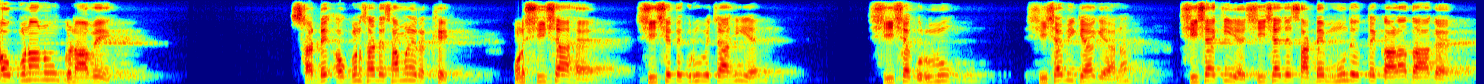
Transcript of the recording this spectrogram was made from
ਔਗਣਾਂ ਨੂੰ ਗਣਾਵੇ। ਸਾਡੇ ਔਗਣ ਸਾਡੇ ਸਾਹਮਣੇ ਰੱਖੇ। ਹੁਣ ਸ਼ੀਸ਼ਾ ਹੈ ਸ਼ੀਸ਼ੇ ਤੇ ਗੁਰੂ ਵਿੱਚ ਆਹੀ ਹੈ। ਸ਼ੀਸ਼ਾ ਗੁਰੂ ਨੂੰ, ਸ਼ੀਸ਼ਾ ਵੀ ਕਿਹਾ ਗਿਆ ਨਾ। ਸ਼ੀਸ਼ਾ ਕੀ ਹੈ? ਸ਼ੀਸ਼ਾ ਜੇ ਸਾਡੇ ਮੂੰਹ ਦੇ ਉੱਤੇ ਕਾਲਾ ਦਾਗ ਹੈ,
